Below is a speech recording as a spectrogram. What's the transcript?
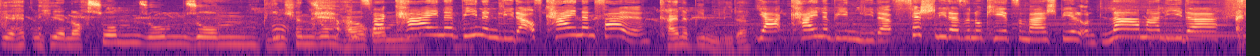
wir hätten hier noch Summ, Summ, Summ, Bienchen summ Und zwar herum. keine Bienenlieder, auf keinen Fall. Keine Bienenlieder. Ja, keine Bienenlieder. Fischlieder sind okay zum Beispiel und Lama-Lieder. Ein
